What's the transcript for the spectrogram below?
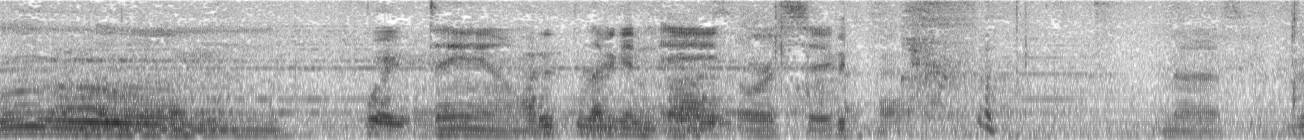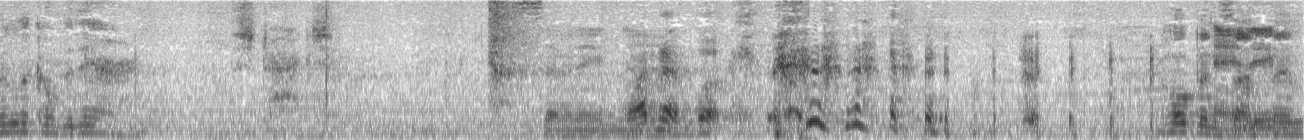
hmm. Wait. Damn. How did Let me get an three- eight or a six. no, that's You're look over there. Distraction. Seven, eight, Why did I nine. look? I'm hoping Andy? something.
